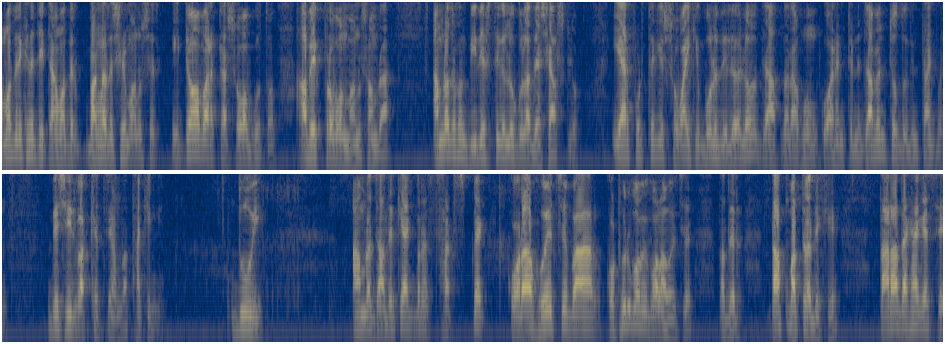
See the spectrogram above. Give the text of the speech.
আমাদের এখানে যেটা আমাদের বাংলাদেশের মানুষের, এটাও আবার একটা স্বভাবগত, আবেগপ্রবণ মানুষ আমরা। আমরা যখন বিদেশ থেকে লোকগুলা দেশে আসলো, এয়ারপোর্ট থেকে সবাইকে বলে দিলে হলো যে আপনারা হোম কোয়ারেন্টাইনে যাবেন, চোদ্দ দিন থাকবেন। বেশিরভাগ ক্ষেত্রে আমরা থাকিনি। দুই, আমরা যাদেরকে একবারে সাসপেক্ট করা হয়েছে বা কঠোরভাবে বলা হয়েছে, তাদের তাপমাত্রা দেখে, তারা দেখা গেছে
